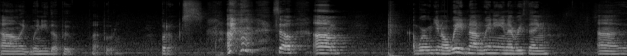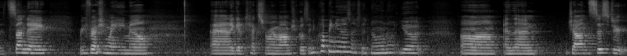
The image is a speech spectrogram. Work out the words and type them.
uh, like Winnie the Pooh, Poodle. But so um, we're you know waiting on Winnie and everything. Uh, it's Sunday, refreshing my email, and I get a text from my mom. She goes, "Any puppy news?" I said, "No, not yet." Um, and then John's sister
